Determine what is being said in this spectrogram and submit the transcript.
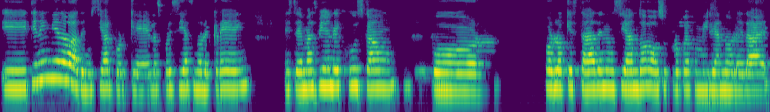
Y tienen miedo a denunciar porque los policías no le creen, este, más bien le juzgan por por lo que está denunciando o su propia familia no le da el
